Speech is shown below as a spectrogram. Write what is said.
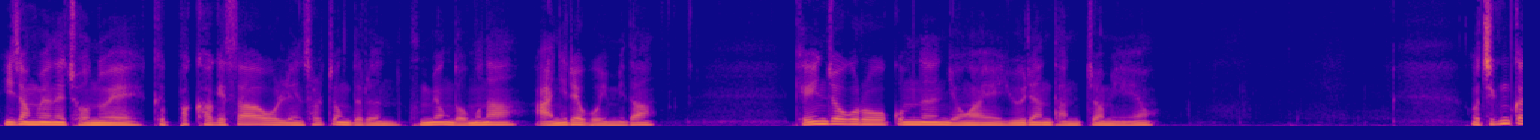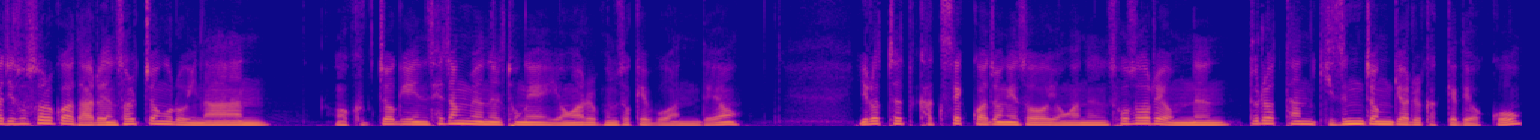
이 장면의 전후에 급박하게 쌓아 올린 설정들은 분명 너무나 안일해 보입니다. 개인적으로 꼽는 영화의 유일한 단점이에요. 어, 지금까지 소설과 다른 설정으로 인한 어, 극적인 세 장면을 통해 영화를 분석해 보았는데요. 이렇듯 각색 과정에서 영화는 소설에 없는 뚜렷한 기승전결을 갖게 되었고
